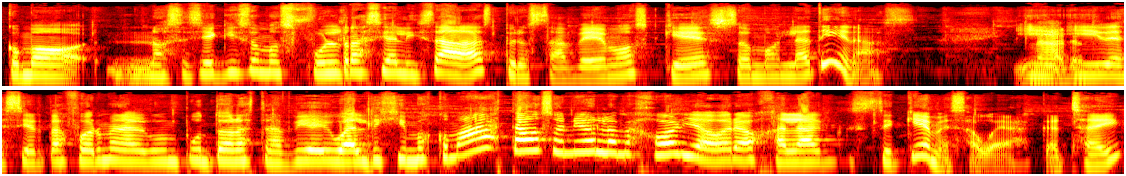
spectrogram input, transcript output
Como, no sé si aquí somos full racializadas, pero sabemos que somos latinas. Y, Claro. y de cierta forma en algún punto de nuestras vidas igual dijimos como, ah, Estados Unidos es lo mejor y ahora ojalá se queme esa wea, ¿cachai?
